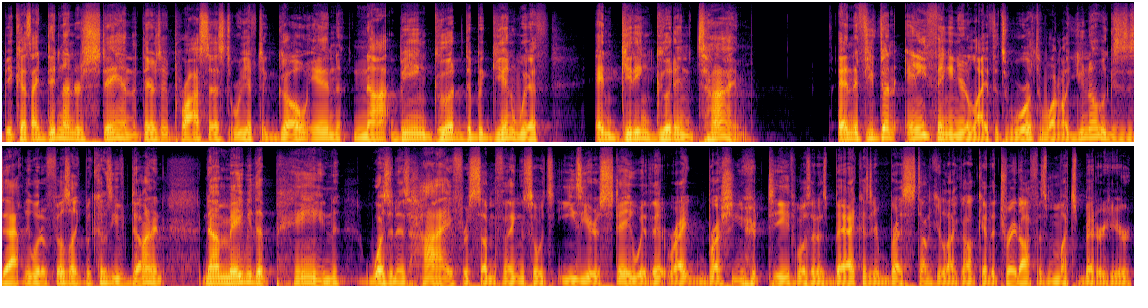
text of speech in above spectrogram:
because I didn't understand that there's a process where you have to go in not being good to begin with and getting good in time. And if you've done anything in your life that's worthwhile, you know exactly what it feels like because you've done it. Now, maybe the pain wasn't as high for some things, so it's easier to stay with it, right? Brushing your teeth wasn't as bad because your breath stunk. You're like, okay, the trade off is much better here.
